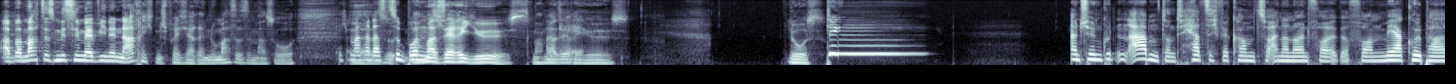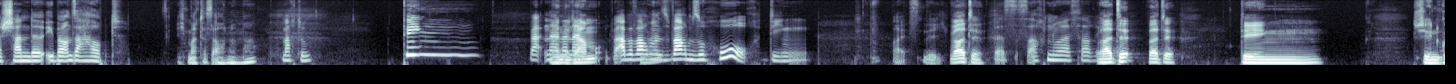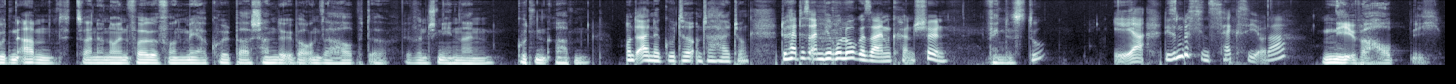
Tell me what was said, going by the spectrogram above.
Aber mach das ein bisschen mehr wie eine Nachrichtensprecherin. Du machst es immer so. Ich mache äh, das so, zu bunt. Mach mal seriös. Mach mal Okay. seriös. Los. Einen schönen guten Abend und herzlich willkommen zu einer neuen Folge von Mehr Culpa, Schande über unser Haupt. Ich mach das auch nochmal. Mach du. Ding. Wa- Meine Nein, nein, Damen- nein. Aber warum, Nein. warum so hoch, Ding? Weiß nicht. Warte. Das ist auch nur, sorry. Warte, warte. Ding. Schönen guten Abend zu einer neuen Folge von Mea Culpa, Schande über unser Haupt. Äh, Wir wünschen Ihnen einen guten Abend. Und eine gute Unterhaltung. Du hättest ein Virologe sein können. Schön. Findest du? Ja, die sind ein bisschen sexy, oder? Nee, überhaupt nicht.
